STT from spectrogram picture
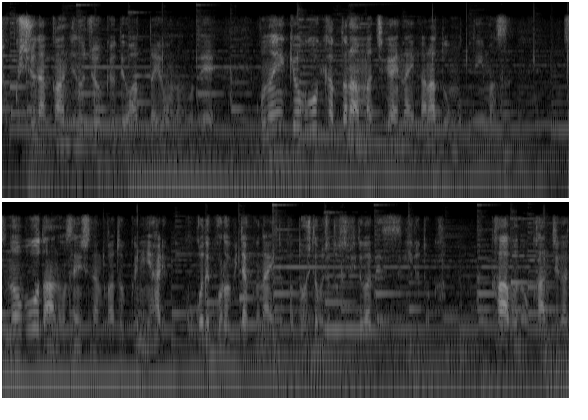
特殊な感じの状況ではあったようなのでこの影響が大きかったのは間違いないかなと思っています。スノーボーダーの選手なんかは特にやはりここで転びたくないとかどうしてもちょっとスピードが出すぎるとかカーブの感じが違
